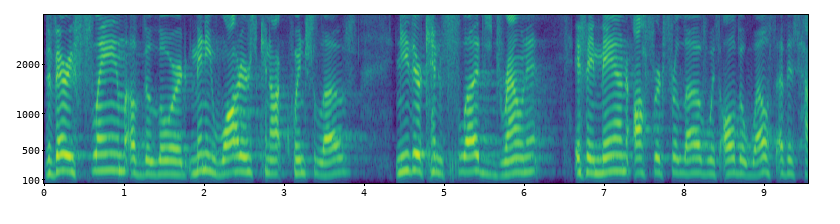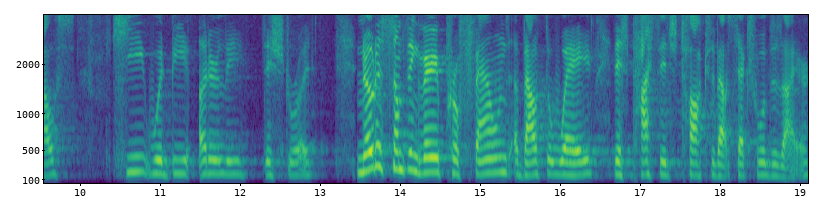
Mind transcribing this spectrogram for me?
the very flame of the Lord. Many waters cannot quench love, neither can floods drown it. If a man offered for love with all the wealth of his house, he would be utterly destroyed. Notice something very profound about the way this passage talks about sexual desire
